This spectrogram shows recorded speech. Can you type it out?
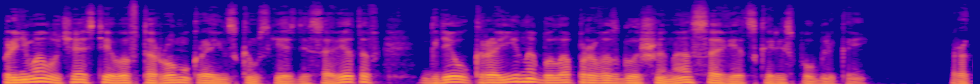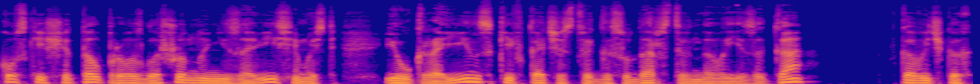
Принимал участие во Втором Украинском съезде Советов, где Украина была провозглашена Советской Республикой. Раковский считал провозглашенную независимость и украинский в качестве государственного языка, в кавычках,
